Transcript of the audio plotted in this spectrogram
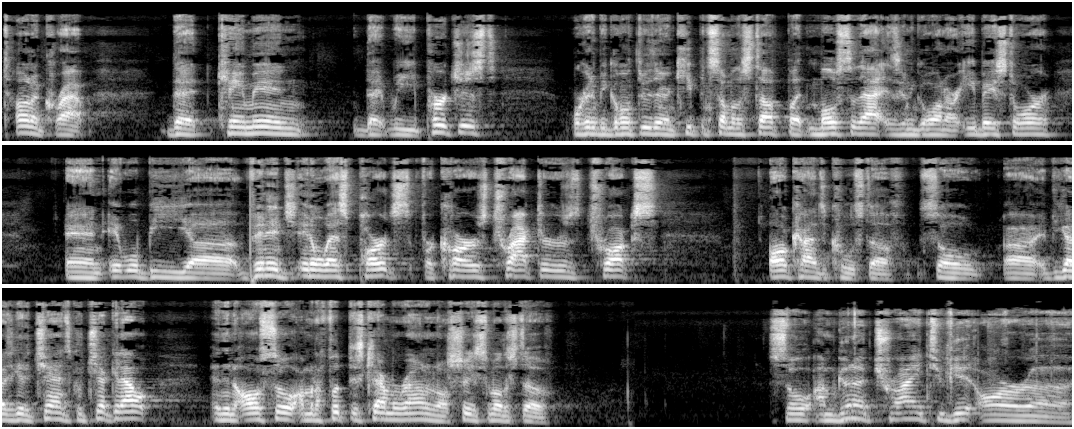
ton of crap that came in that we purchased. We're going to be going through there and keeping some of the stuff, but most of that is going to go on our eBay store. And it will be uh, vintage NOS parts for cars, tractors, trucks, all kinds of cool stuff. So uh, if you guys get a chance, go check it out. And then also, I'm to flip this camera around and I'll show you some other stuff. So I'm to try to get our uh,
